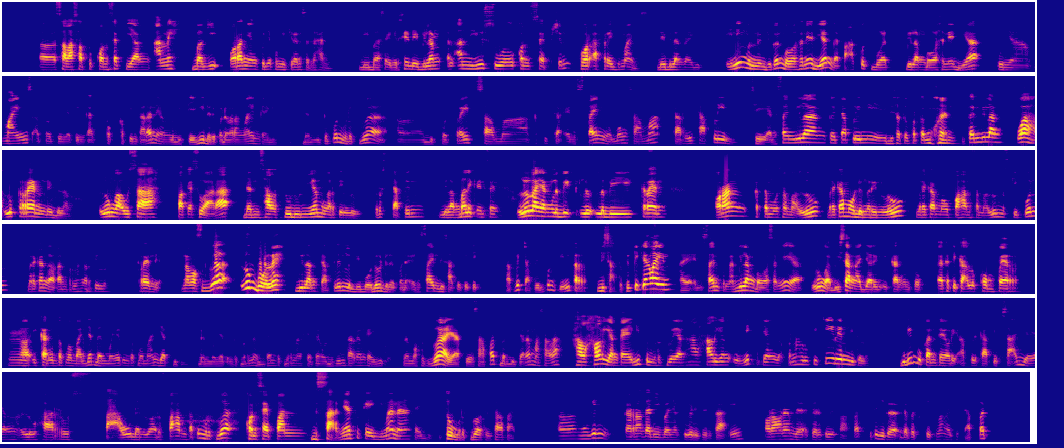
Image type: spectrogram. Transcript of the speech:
uh, salah satu konsep yang aneh bagi orang yang punya pemikiran sederhana di bahasa Inggrisnya dia bilang an unusual conception for average minds. Dia bilang kayak gitu. Ini menunjukkan bahwasannya dia nggak takut buat bilang bahwasannya dia punya minds atau punya tingkat kepintaran yang lebih tinggi daripada orang lain kayak gitu. Dan itu pun menurut gua uh, dipotret sama ketika Einstein ngomong sama Charlie Chaplin. Si Einstein bilang ke Chaplin nih di satu pertemuan. Einstein bilang, wah lu keren dia bilang. Lu nggak usah pakai suara dan satu dunia mengerti lu. Terus Chaplin bilang balik ke Einstein, lu lah yang lebih lu- lebih keren. Orang ketemu sama lu, mereka mau dengerin lu, mereka mau paham sama lu meskipun mereka nggak akan pernah ngerti lu. Keren ya. Nah maksud gue, lu boleh bilang Chaplin lebih bodoh daripada Einstein di satu titik. Tapi Chaplin pun pinter di satu titik yang lain. Kayak Einstein pernah bilang bahwasannya ya, lu nggak bisa ngajarin ikan untuk, eh, ketika lu compare Hmm. uh, ikan untuk memanjat dan monyet untuk memanjat gitu. Dan monyet untuk berenang ikan untuk berenang. Siapa yang lebih pintar kan kayak gitu. Nah maksud gua ya filsafat berbicara masalah hal-hal yang kayak gitu. Menurut gue yang hal-hal yang unik yang nggak pernah lu pikirin gitu loh. Jadi bukan teori aplikatif saja yang lu harus tahu dan lu harus paham. Tapi menurut gua konsepan besarnya tuh kayak gimana? Kayak gitu. Itu menurut gua filsafat. Eh, mungkin karena tadi banyak juga diceritain orang-orang yang belajar filsafat itu juga dapat stigma nggak sih? dapat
